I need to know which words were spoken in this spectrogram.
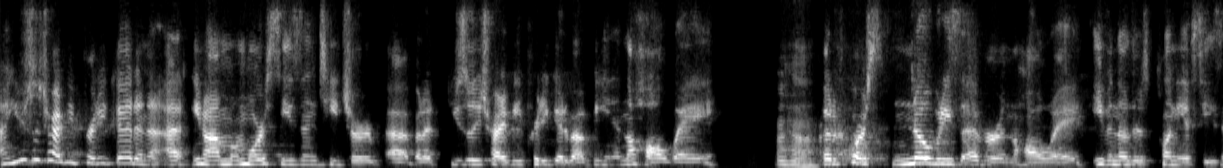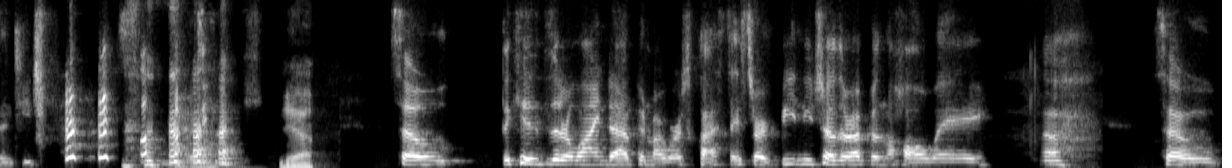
i usually try to be pretty good and I, you know i'm a more seasoned teacher uh, but i usually try to be pretty good about being in the hallway Uh-huh. but of course nobody's ever in the hallway even though there's plenty of seasoned teachers Yeah. so the kids that are lined up in my worst class, they start beating each other up in the hallway. Ugh. So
